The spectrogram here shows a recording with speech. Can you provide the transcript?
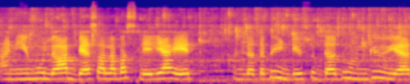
आणि मुलं अभ्यासाला बसलेली आहेत. म्हटलं तर भेंडीसुद्धा धुवून घेऊयात.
